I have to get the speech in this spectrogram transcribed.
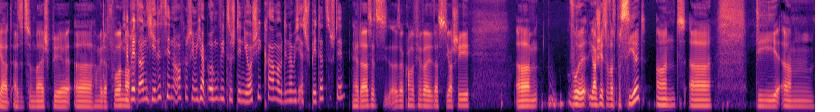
Ja, also zum Beispiel äh, haben wir davor Ich noch. habe jetzt auch nicht jede Szene aufgeschrieben. Ich habe irgendwie zu stehen Yoshi-Kram, aber den habe ich erst später zu stehen. Ja, da ist jetzt, also da kommt auf jeden Fall, dass Yoshi, ähm, wohl Yoshi ist sowas passiert und äh, die, ähm,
